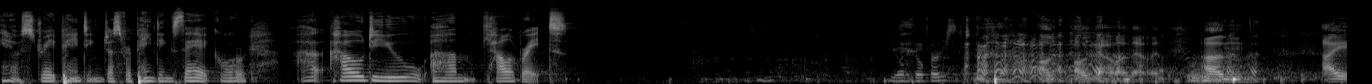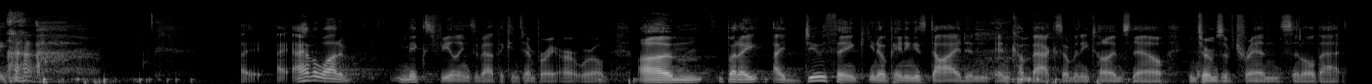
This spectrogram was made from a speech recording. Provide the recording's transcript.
you know straight painting just for painting's sake, or how, how do you um, calibrate You want to go first? I'll, I'll go on that one. Um, I, I, I have a lot of mixed feelings about the contemporary art world. Um, but I, I do think, you know, painting has died and, and come back so many times now in terms of trends and all that.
